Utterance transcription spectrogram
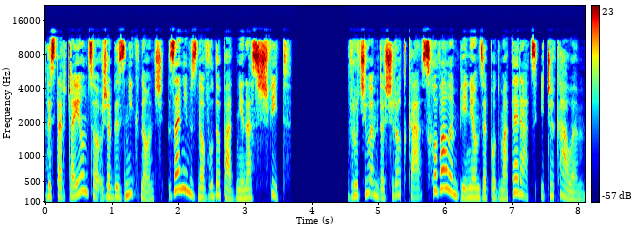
Wystarczająco, żeby zniknąć, zanim znowu dopadnie nas świt. Wróciłem do środka, schowałem pieniądze pod materac i czekałem.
